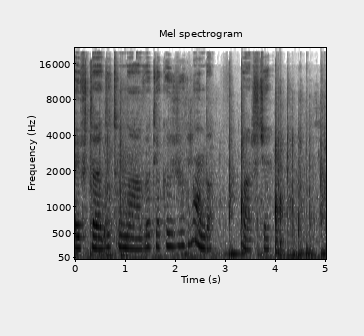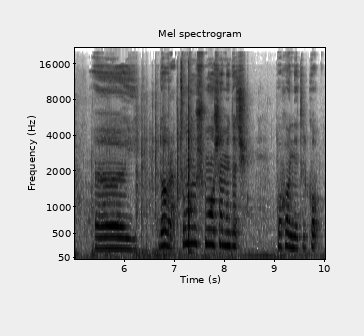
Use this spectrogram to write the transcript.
Ej, wtedy to nawet jakoś wygląda. Patrzcie. Ej, dobra, tu już możemy dać pochodnie, tylko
